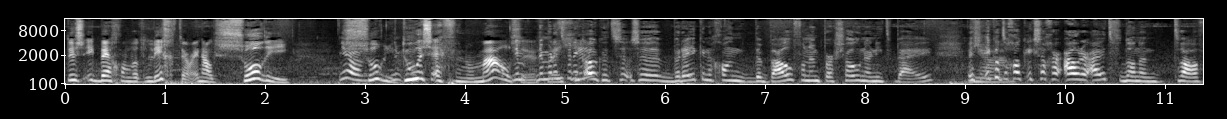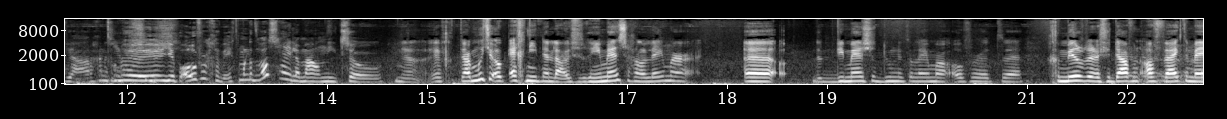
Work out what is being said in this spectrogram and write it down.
Dus ik ben gewoon wat lichter. En nou, sorry. Ja, sorry, doe eens even normaal zeg. nee, maar dat vind je? ik ook. Het, ze, ze berekenen gewoon de bouw van een persoon er niet bij. Weet je, ik had toch ook, ik zag er ouder uit dan een 12-jarige. En ik Ja, precies. je hebt overgewicht. Maar dat was helemaal niet zo. Ja, echt. Daar moet je ook echt niet naar luisteren. Die mensen gaan alleen maar. eh, die mensen doen het alleen maar over het eh, gemiddelde. Als je daarvan afwijkt, dan ben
